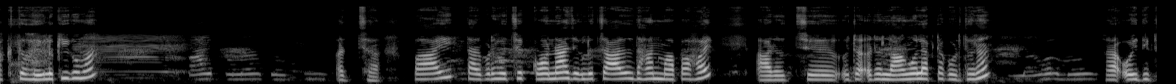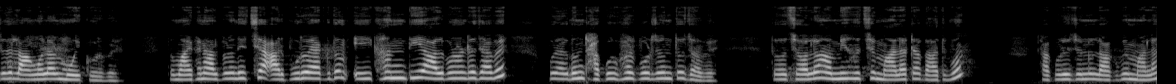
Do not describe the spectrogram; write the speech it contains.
আঁকতে হয়। এগুলো কী গো মা? আচ্ছা পাই তারপরে হচ্ছে কণা যেগুলো চাল ধান মাপা হয় আর হচ্ছে ওটা ওটা লাঙল একটা করতে না? হ্যাঁ ওই দিকটাতে লাঙল আর মই করবে। তো মা এখানে আলপনা দিচ্ছে আর পুরো একদম এইখান দিয়ে আলপনাটা যাবে পুরো একদম ঠাকুর ঘর পর্যন্ত যাবে। তো চলো আমি হচ্ছে মালাটা গাঁথবো ঠাকুরের জন্য লাগবে মালা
